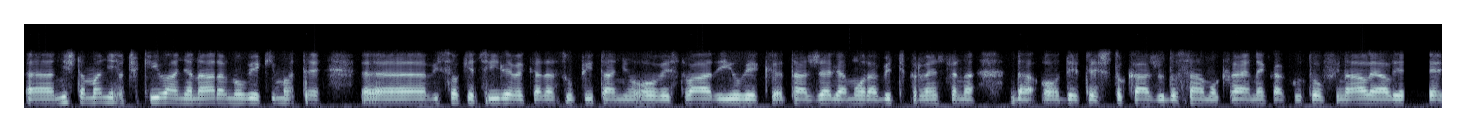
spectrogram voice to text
E, ništa manje očekivanja, naravno uvijek imate e, visoke ciljeve kada su u pitanju ove stvari i uvijek ta želja mora biti prvenstvena da odete što kažu do samog kraja nekako u to finale, ali E,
